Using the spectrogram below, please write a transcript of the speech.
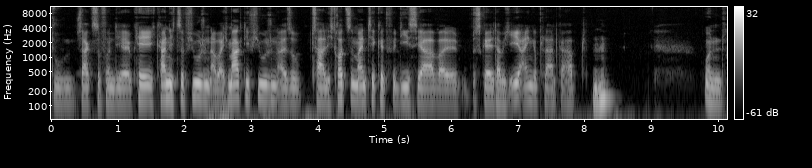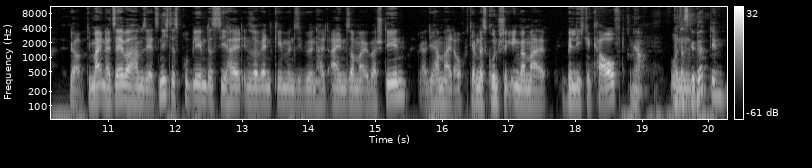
du sagst so von dir, okay, ich kann nicht zur Fusion, aber ich mag die Fusion, also zahle ich trotzdem mein Ticket für dieses Jahr, weil das Geld habe ich eh eingeplant gehabt. Mhm. Und ja, die meinten halt selber, haben sie jetzt nicht das Problem, dass sie halt insolvent gehen, wenn sie würden halt einen Sommer überstehen. Ja, die haben halt auch, die haben das Grundstück irgendwann mal billig gekauft. Ja. Und Hat das gehört dem,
